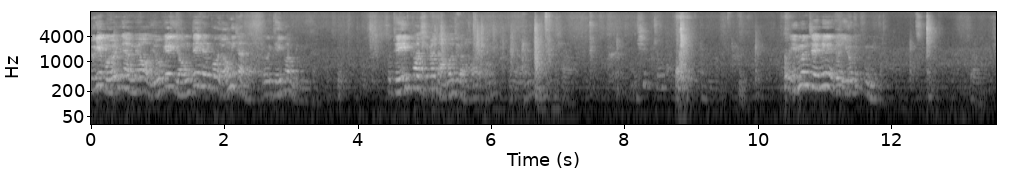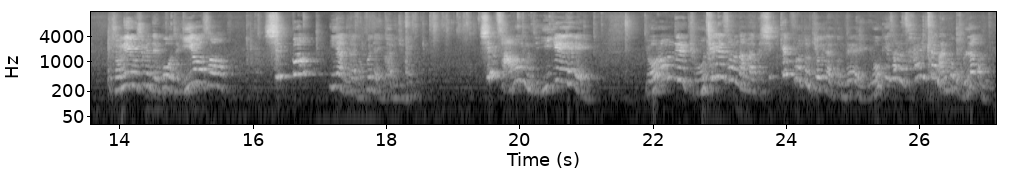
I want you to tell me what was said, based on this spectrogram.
그게 뭐였냐면 요게 0 되는 거 0이잖아요 여기 대입하면 됩니다 그래서 대입하시면 나머지가 나와요 그냥 자, 쉽죠? 그래서 이 문제는 이렇게 풉니다 자, 정리해 보시면 되고 자, 이어서 10번이 아니라 몇 번이야? 이거 가르쳐요 14번 문제. 이게 여러분들 교재에서는 아마 약간 쉽게 풀었던 기억이 날 건데 여기서는 살짝 난이도가 올라갑니다.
